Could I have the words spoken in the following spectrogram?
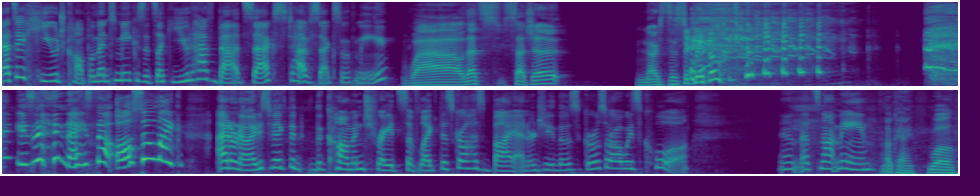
that's a huge compliment to me because it's like you'd have bad sex to have sex with me. Wow, that's such a narcissistic way to look at it. Isn't it nice that also like I don't know, I just feel like the, the common traits of like this girl has bi energy, those girls are always cool. And that's not me. Okay, well,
